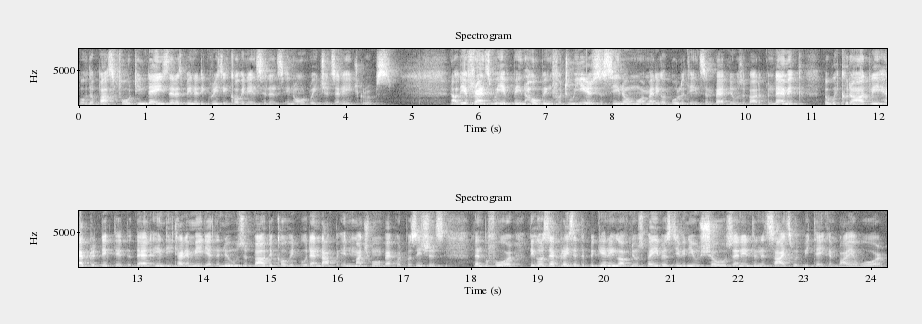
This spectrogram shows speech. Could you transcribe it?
Over the past 14 days, there has been a decrease in COVID incidence in all regions and age groups. Now, dear friends, we have been hoping for two years to see no more medical bulletins and bad news about the pandemic, but we could hardly have predicted that in the Italian media the news about the COVID would end up in much more backward positions than before, because their place at the beginning of newspapers, TV news shows, and internet sites would be taken by a war.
